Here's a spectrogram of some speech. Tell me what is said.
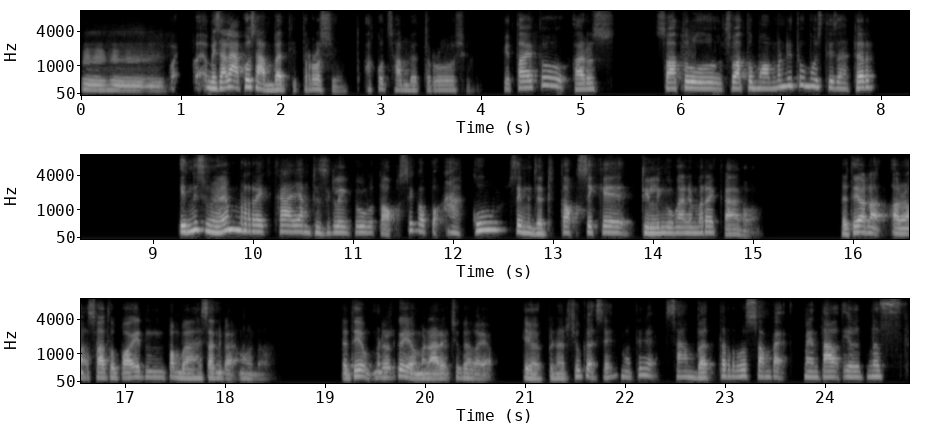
Hmm, Misalnya aku sambat terus ya, aku sambat terus. Kita itu harus suatu suatu momen itu mesti sadar ini sebenarnya mereka yang di sekelilingku toksik apa aku sing menjadi toksik di lingkungannya mereka kok. Jadi ana ana suatu poin pembahasan kayak ngono. Jadi menurutku ya menarik juga kayak ya benar juga sih, maksudnya sambat terus sampai mental illness,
